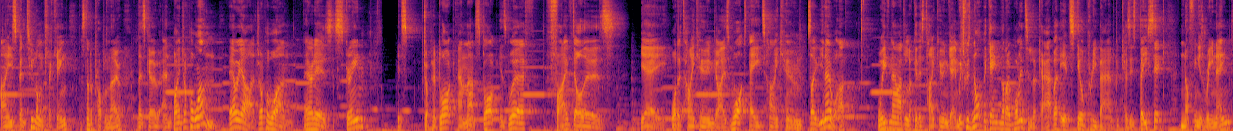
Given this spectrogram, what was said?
I spent too long clicking. That's not a problem though. Let's go and buy dropper 1. There we are, dropper 1. There it is. Screen. It's dropping a block, and that block is worth $5. Yay. What a tycoon, guys. What a tycoon. So, you know what? We've now had a look at this Tycoon game, which was not the game that I wanted to look at, but it's still pretty bad because it's basic, nothing is renamed,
